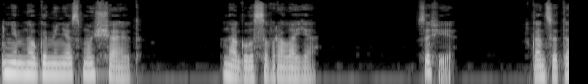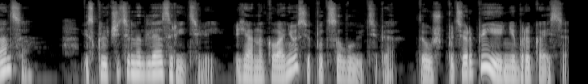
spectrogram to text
немного меня смущают. Нагло соврала я. София, в конце танца, исключительно для зрителей, я наклонюсь и поцелую тебя. Ты уж потерпи и не брыкайся.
